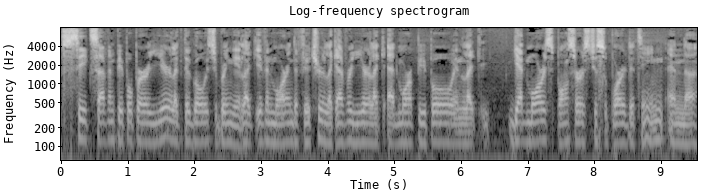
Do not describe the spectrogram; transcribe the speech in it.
six seven people per year, like the goal is to bring it like even more in the future. Like every year, like add more people and like get more sponsors to support the team and uh,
